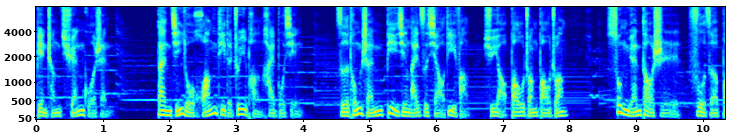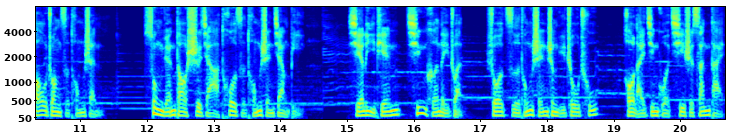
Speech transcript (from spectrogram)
变成全国神，但仅有皇帝的追捧还不行。紫铜神毕竟来自小地方，需要包装包装。宋元道士负责包装紫铜神。宋元道士假托紫铜神降笔，写了一篇《清河内传》，说紫铜神生于周初，后来经过七十三代，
